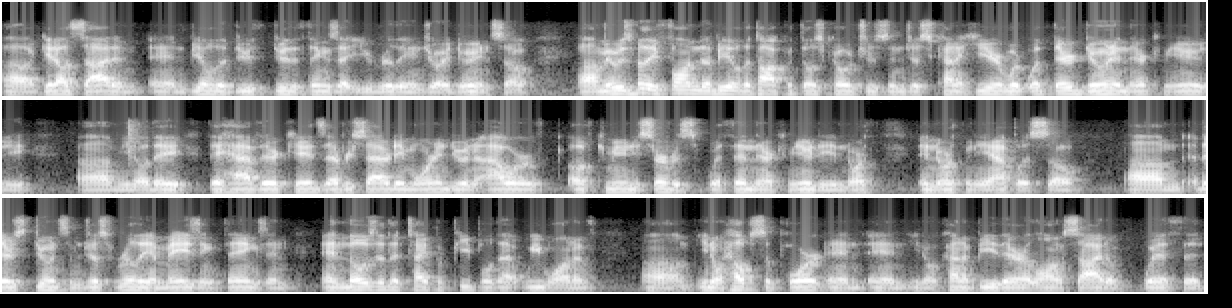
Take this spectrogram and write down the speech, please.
uh, get outside and, and be able to do do the things that you really enjoy doing. So. Um, it was really fun to be able to talk with those coaches and just kind of hear what, what they're doing in their community um, you know, they they have their kids every Saturday morning do an hour of, of community service within their community in North in North Minneapolis. So um, they're doing some just really amazing things, and and those are the type of people that we want to um, you know help support and and you know kind of be there alongside of with and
